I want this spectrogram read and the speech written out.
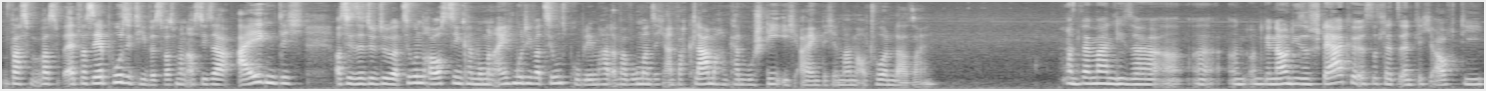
was, was etwas sehr Positives, was man aus dieser eigentlich, aus dieser Situation rausziehen kann, wo man eigentlich Motivationsprobleme hat, aber wo man sich einfach klar machen kann, wo stehe ich eigentlich in meinem Autorendasein. Und wenn man diese, äh, und, und genau diese Stärke ist es letztendlich auch, die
